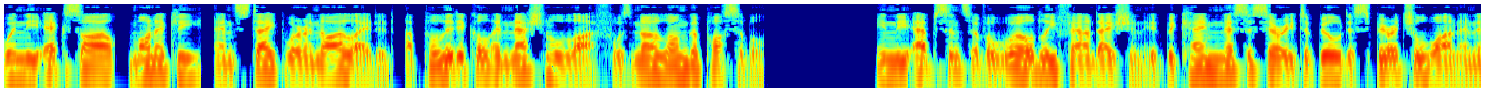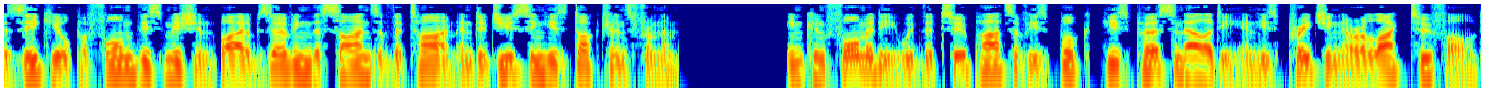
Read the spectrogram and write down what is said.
When the exile, monarchy, and state were annihilated, a political and national life was no longer possible. In the absence of a worldly foundation it became necessary to build a spiritual one and Ezekiel performed this mission by observing the signs of the time and deducing his doctrines from them. In conformity with the two parts of his book, his personality and his preaching are alike twofold.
